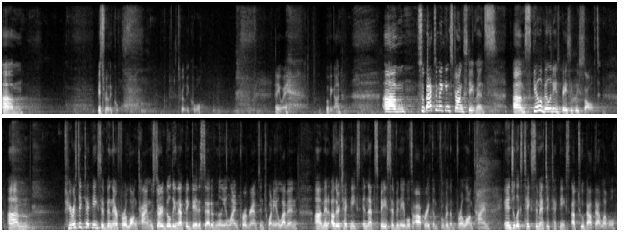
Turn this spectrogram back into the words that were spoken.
Um, it's really cool. It's really cool. Anyway, moving on. Um, so back to making strong statements. Um, scalability is basically solved. Heuristic techniques have been there for a long time. We started building that big data set of million line programs in 2011, um, and other techniques in that space have been able to operate them over them for a long time. Angelix takes semantic techniques up to about that level.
